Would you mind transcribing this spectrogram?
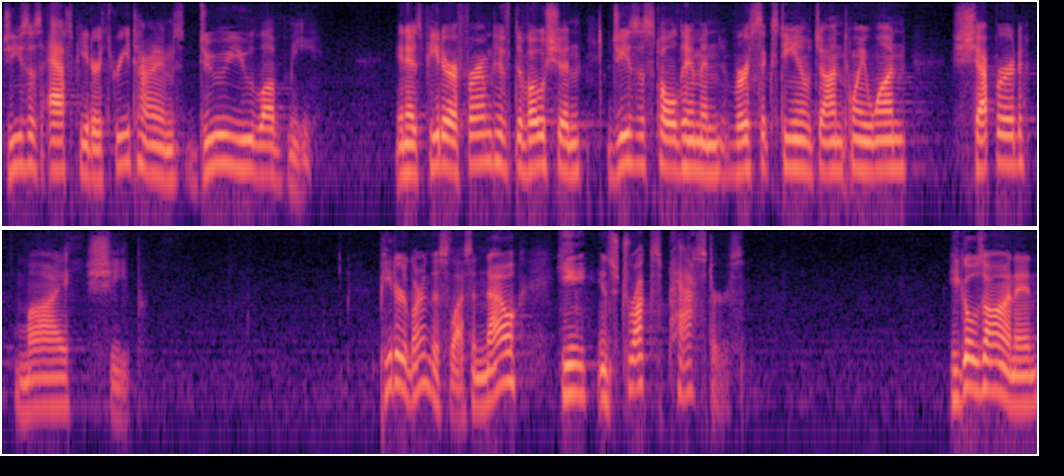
Jesus asked Peter three times, Do you love me? And as Peter affirmed his devotion, Jesus told him in verse 16 of John 21 Shepherd my sheep. Peter learned this lesson. Now he instructs pastors. He goes on and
